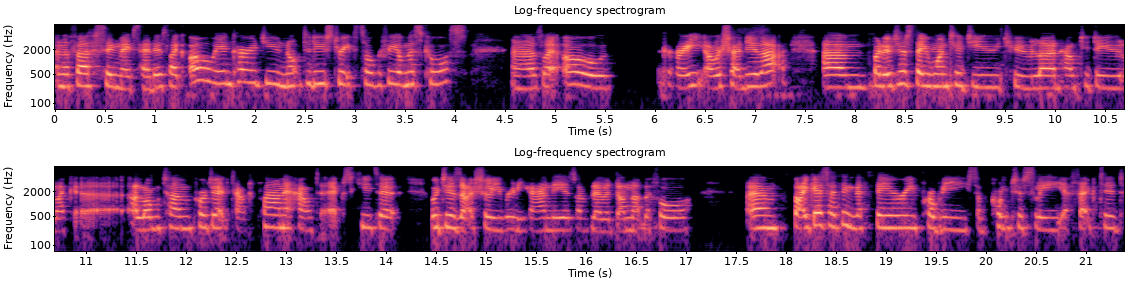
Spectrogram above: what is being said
and the first thing they said is like, "Oh, we encourage you not to do street photography on this course," and I was like, "Oh, great. I wish I knew that. Um, but it was just they wanted you to learn how to do like a, a long term project, how to plan it, how to execute it, which is actually really handy as I've never done that before. Um, but I guess I think the theory probably subconsciously affected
